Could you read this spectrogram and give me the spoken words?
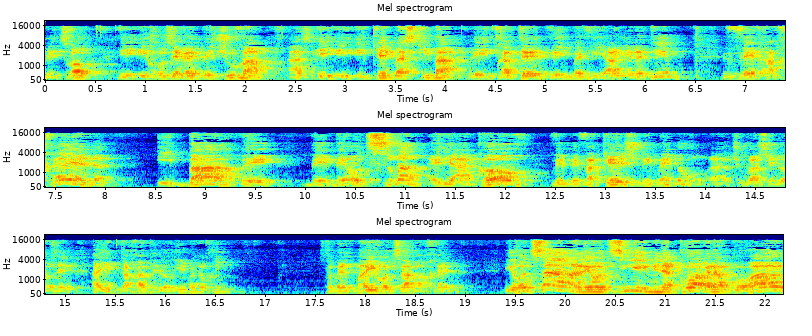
בצחוק, היא, היא חוזרת בתשובה, אז היא, היא, היא כן מסכימה להתחתן והיא מביאה ילדים, ורחל, היא באה בעוצמה אל יעקב ומבקש ממנו, התשובה שלו זה, האם תחת אלוקים אנוכי? זאת אומרת, מה היא רוצה רחל? היא רוצה להוציא מן הכוח אל הפועל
